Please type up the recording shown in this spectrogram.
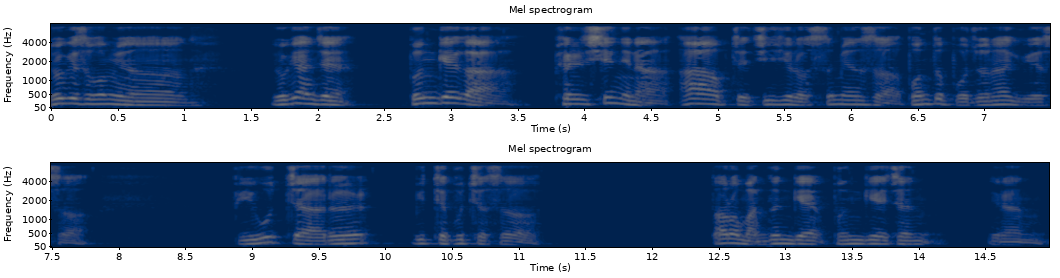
여기서 보면 여기 이제 번개가 펼신이나 아업제 지지로 쓰면서 번듯 보존하기 위해서 비우자를 밑에 붙여서 따로 만든 게 번개전이란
